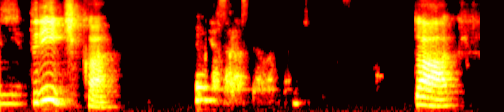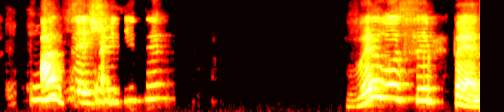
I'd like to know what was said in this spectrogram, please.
стрічка. Так. А це що, діти? Велосипед.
